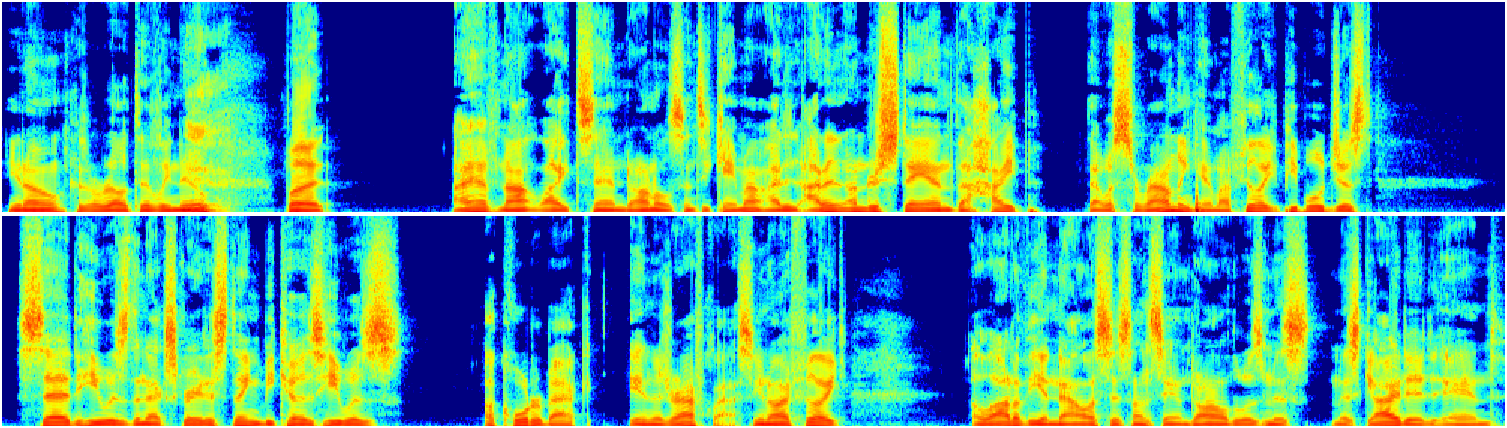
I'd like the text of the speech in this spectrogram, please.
you know, because we're relatively new, Yeah. but I have not liked Sam Darnold since he came out. I didn't, I didn't understand the hype that was surrounding him. I feel like people just said he was the next greatest thing because he was a quarterback in the draft class. You know, I feel like a lot of the analysis on Sam Darnold was mis, misguided and.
